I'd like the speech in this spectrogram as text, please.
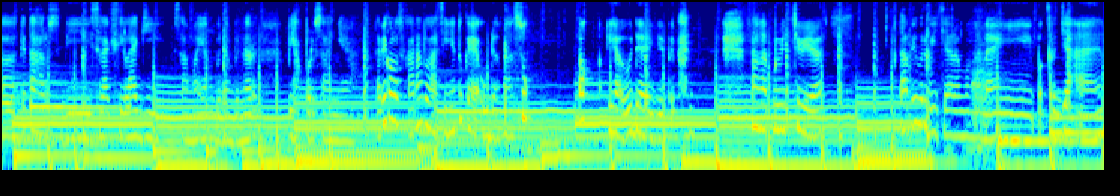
uh, kita harus diseleksi lagi sama yang benar-benar pihak perusahaannya. Tapi kalau sekarang relasinya tuh kayak udah masuk tok ya udah gitu kan. Sangat lucu ya tapi berbicara mengenai pekerjaan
